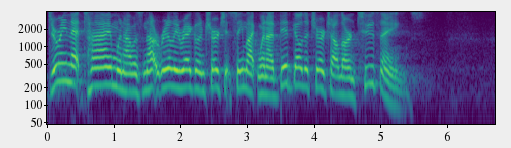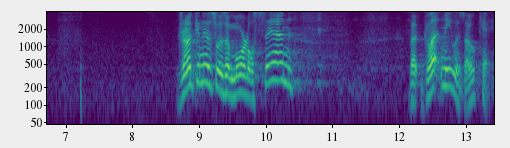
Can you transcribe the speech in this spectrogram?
during that time when I was not really regular in church, it seemed like when I did go to church, I learned two things Drunkenness was a mortal sin, but gluttony was okay.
